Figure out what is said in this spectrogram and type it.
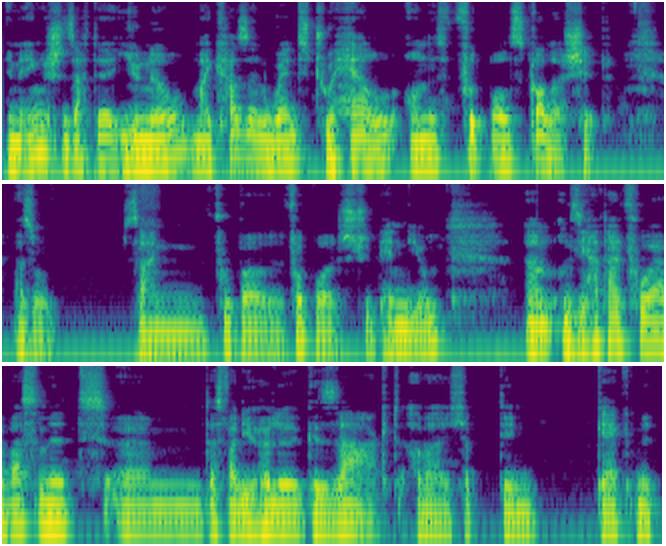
Im Englischen sagt er, you know, my cousin went to hell on a football scholarship. Also sein Football, Football-Stipendium. Ähm, und sie hat halt vorher was mit, ähm, das war die Hölle gesagt, aber ich habe den Gag mit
